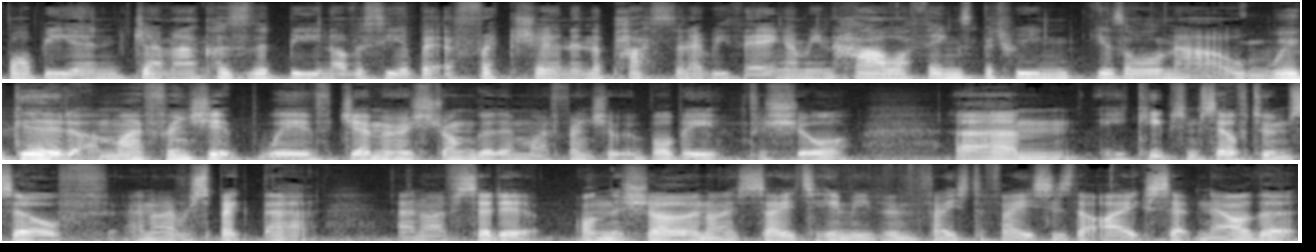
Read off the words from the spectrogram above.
Bobby and Gemma because there'd been obviously a bit of friction in the past and everything. I mean, how are things between you all now? We're good. My friendship with Gemma is stronger than my friendship with Bobby, for sure. Um, he keeps himself to himself, and I respect that. And I've said it on the show, and I say it to him even face to face, is that I accept now that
